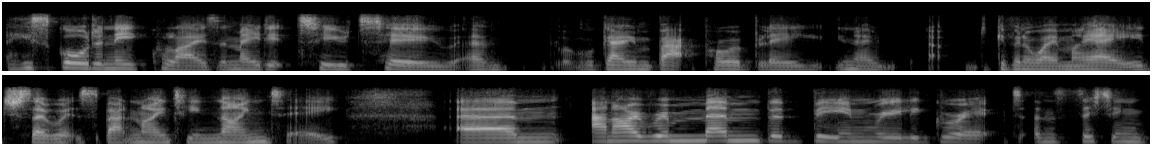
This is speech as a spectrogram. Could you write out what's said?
He scored an equaliser, made it 2 2. And we're going back probably, you know, giving away my age. So it's about 1990. Um, and I remember being really gripped and sitting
